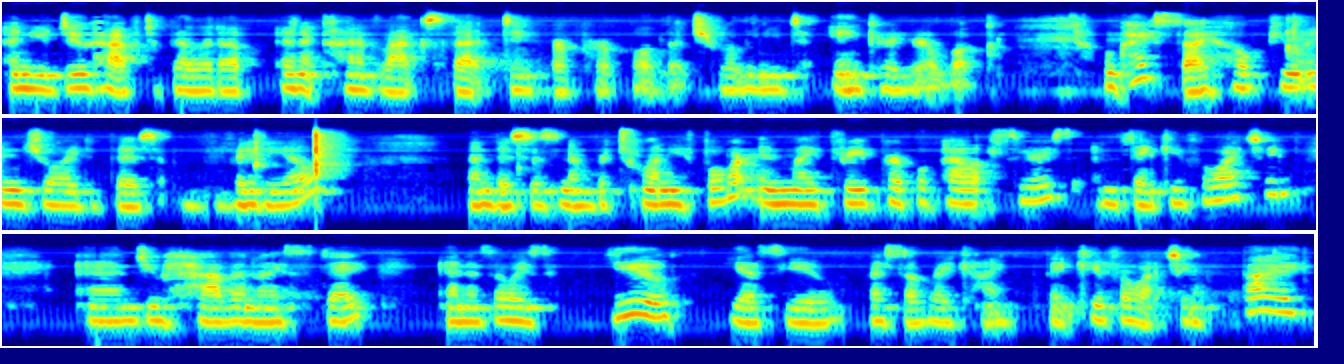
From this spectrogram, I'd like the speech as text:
and you do have to build it up and it kind of lacks that deeper purple that you really need to anchor your look. Okay, so I hope you enjoyed this video and this is number 24 in my three purple palette series and thank you for watching and you have a nice day and as always you, yes you, are so very kind. Thank you for watching. Bye.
